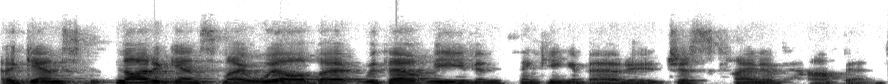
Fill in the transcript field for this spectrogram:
against not against my will but without me even thinking about it it just kind of happened.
